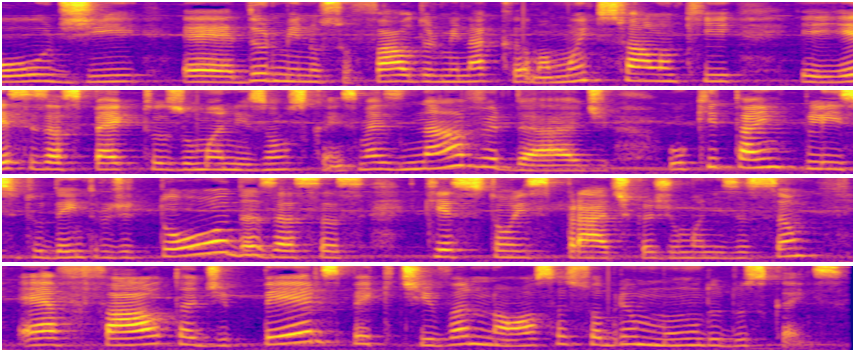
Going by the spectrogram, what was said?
ou de é, dormir no sofá ou dormir na cama. Muitos falam que esses aspectos humanizam os cães, mas na verdade o que está implícito dentro de todas essas questões práticas de humanização é a falta de perspectiva nossa sobre o mundo dos cães.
